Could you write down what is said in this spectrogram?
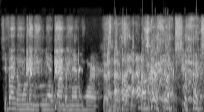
she found a woman in me. I found a man in her. That's nuts.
